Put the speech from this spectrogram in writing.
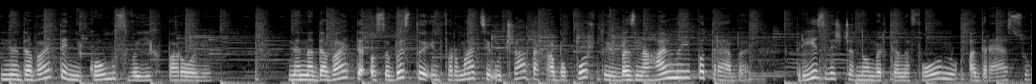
Не давайте нікому своїх паролів. Не надавайте особистої інформації у чатах або поштою без нагальної потреби, прізвище, номер телефону, адресу.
